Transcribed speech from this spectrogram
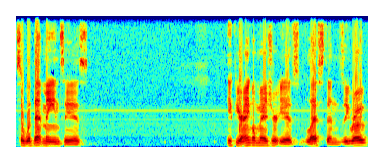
So what that means is if your angle measure is less than 0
